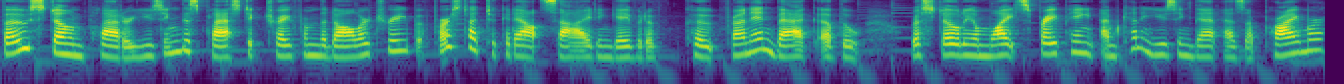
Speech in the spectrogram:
faux stone platter using this plastic tray from the Dollar Tree. But first I took it outside and gave it a coat front and back of the Rust-Oleum white spray paint. I'm kind of using that as a primer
